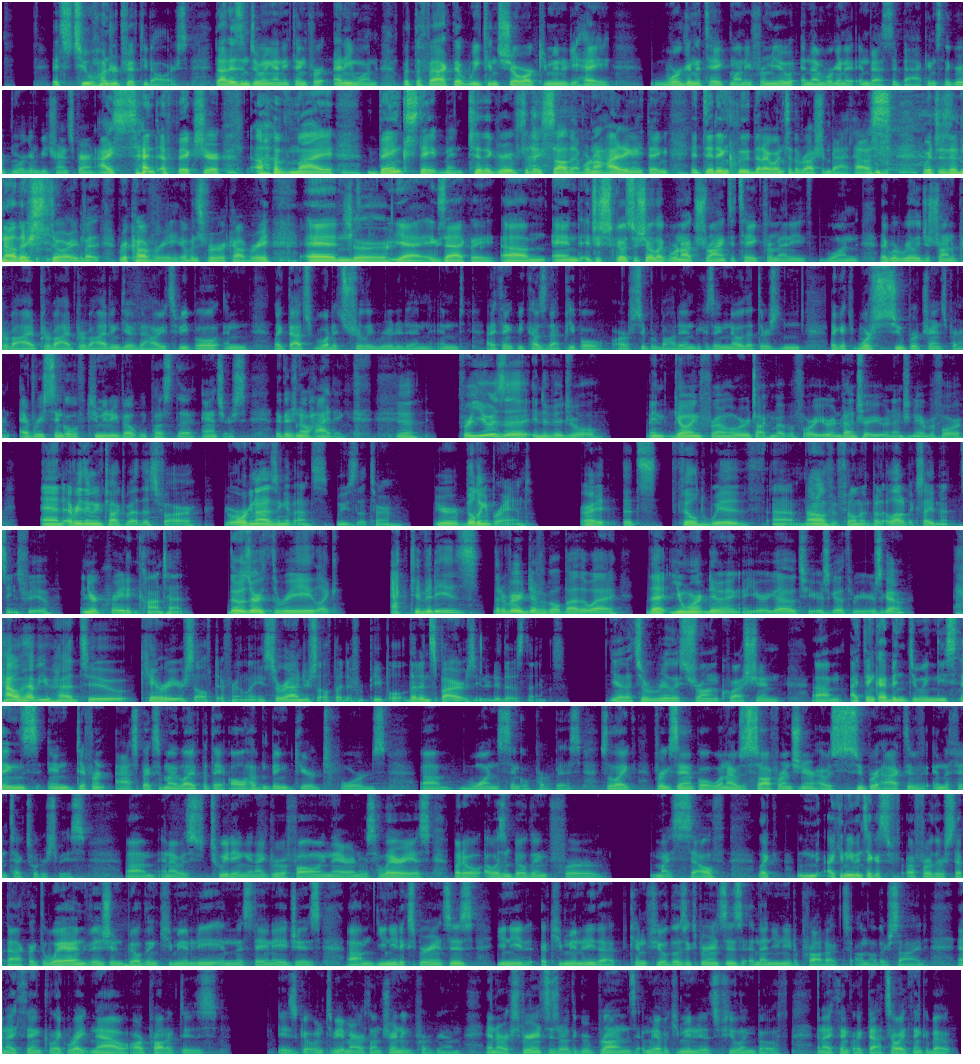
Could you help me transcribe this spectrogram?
It's $250. That isn't doing anything for anyone, but the fact that we can show our community, hey, we're going to take money from you and then we're going to invest it back into the group and we're going to be transparent. I sent a picture of my bank statement to the group so they saw that. We're not hiding anything. It did include that I went to the Russian bathhouse, which is another story, but recovery. It was for recovery. And Sure. yeah, exactly. Um, and it just goes to show like we're not trying to take from anyone. Like we're really just trying to provide, provide, provide, and give value to people. And like that's what it's truly rooted in. And I think because of that, people are super bought in because they know that there's like it's, we're super transparent. Every single community vote, we post the answers. Like there's no hiding. Yeah. For you as an individual, I mean, going from what we were talking about before, you were an venture, you were an engineer before, and everything we've talked about this far, you're organizing events. We use that term. You're building a brand, right? That's filled with um, not only fulfillment, but a lot of excitement, it seems for you. And you're creating content. Those are three like activities that are very difficult, by the way, that you weren't doing a year ago, two years ago, three years ago. How have you had to carry yourself differently, surround yourself by different people that inspires you to do those things? Yeah, that's a really strong question. Um, I think I've been doing these things in different aspects of my life, but they all haven't been geared towards um, one single purpose. So, like for example, when I was a software engineer, I was super active in the fintech Twitter space, um, and I was tweeting, and I grew a following there, and it was hilarious. But it, I wasn't building for myself. Like i can even take a further step back. Like the way I envision building community in this day and age is um, you need experiences, you need a community that can fuel those experiences, and then you need a product on the other side. And I think like right now, our product is is going to be a marathon training program and our experiences are the group runs and we have a community that's fueling both and i think like that's how i think about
